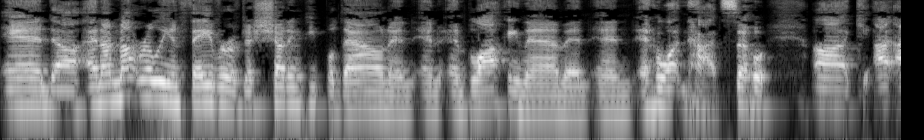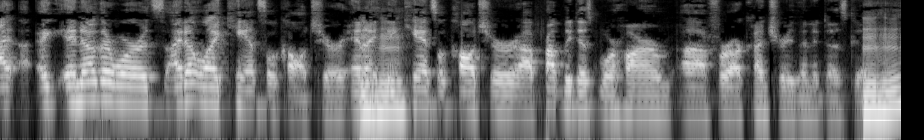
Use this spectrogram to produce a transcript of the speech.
and uh, and I'm not really in favor of just shutting people down and, and, and blocking them and, and, and whatnot. So, uh, I, I, in other words, I don't like cancel culture, and mm-hmm. I think cancel culture uh, probably does more harm uh, for our country than it does good. Mm-hmm.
